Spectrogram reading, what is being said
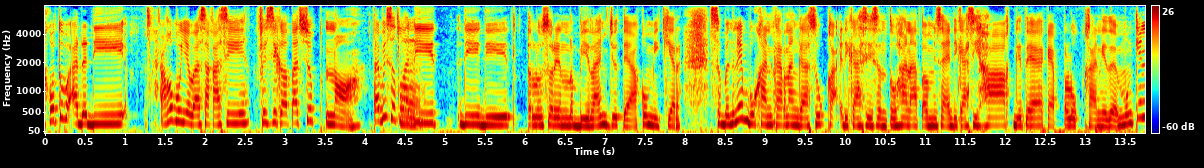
aku tuh ada di, aku punya bahasa kasih physical touch tuh no. Tapi setelah di di ditelusurin lebih lanjut ya aku mikir sebenarnya bukan karena nggak suka dikasih sentuhan atau misalnya dikasih hak gitu ya kayak pelukan gitu. Mungkin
